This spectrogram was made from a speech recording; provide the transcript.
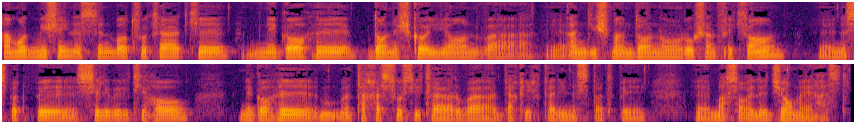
اما میشه این استنباط رو کرد که نگاه دانشگاهیان و اندیشمندان و روشنفکران نسبت به سلیبریتی ها نگاه تخصصی تر و دقیق تری نسبت به مسائل جامعه هست.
